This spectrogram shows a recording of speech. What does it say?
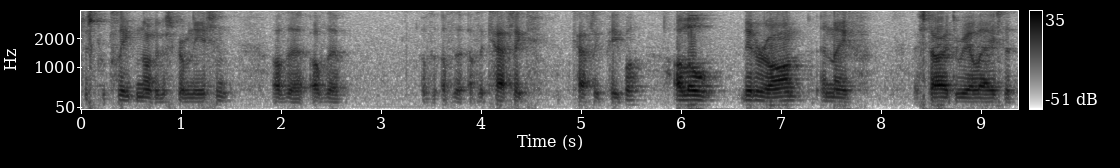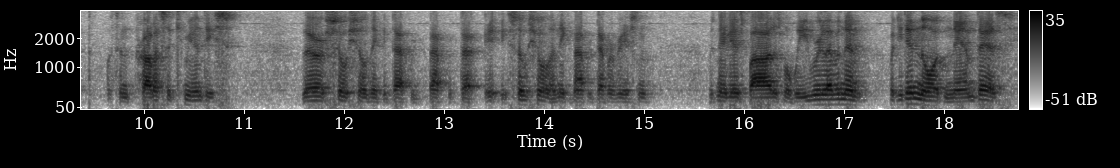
just complete and utter discrimination of the of the of, of the of the Catholic Catholic people. Although later on in life, I started to realise that within Protestant communities, their social and economic, social and economic deprivation was nearly as bad as what we were living in. But you didn't know it in them days.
